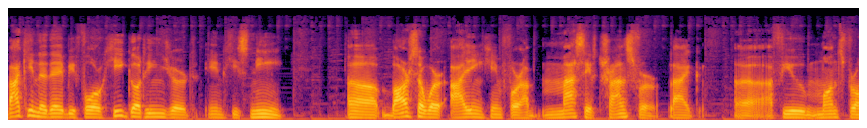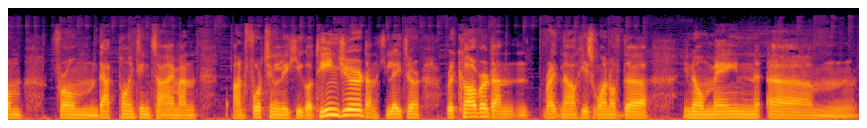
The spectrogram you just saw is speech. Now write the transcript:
back in the day before he got injured in his knee uh, Barca were eyeing him for a massive transfer like uh, a few months from from that point in time. And unfortunately he got injured and he later recovered. And right now he's one of the you know main um,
